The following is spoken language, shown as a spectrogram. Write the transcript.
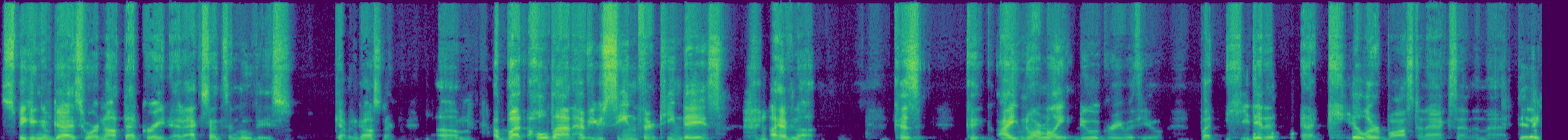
Speaking of guys who are not that great at accents in movies, Kevin Costner. Um, Uh, But hold on, have you seen 13 Days? I have not. Because I normally do agree with you, but he did it in a killer Boston accent in that. Did he?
